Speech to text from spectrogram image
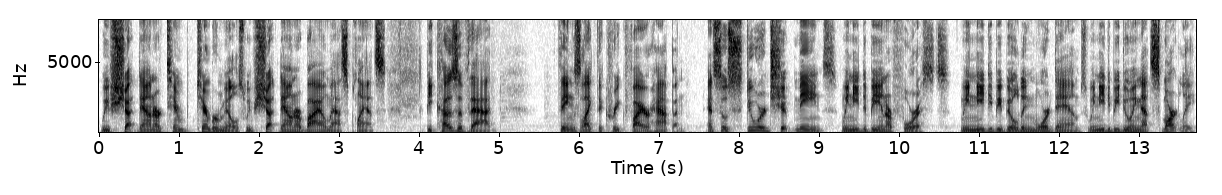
we've shut down our tim- timber mills, we've shut down our biomass plants. Because of that, things like the creek fire happen. And so stewardship means we need to be in our forests. We need to be building more dams. We need to be doing that smartly.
